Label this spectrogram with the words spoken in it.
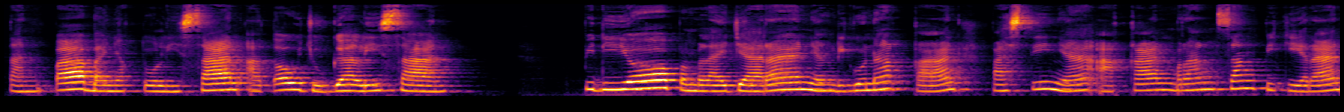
tanpa banyak tulisan atau juga lisan. Video pembelajaran yang digunakan pastinya akan merangsang pikiran,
